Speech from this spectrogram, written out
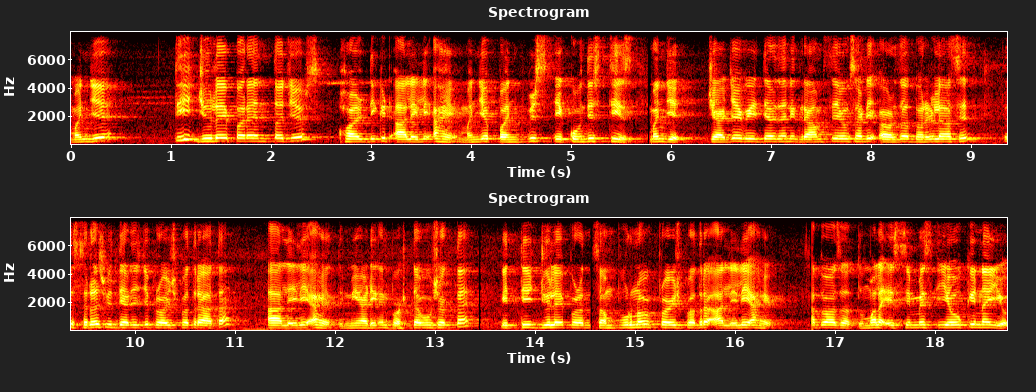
म्हणजे तीस जुलैपर्यंतचे हॉल तिकीट आलेले आहे. म्हणजे पंचवीस एकोणतीस तीस. म्हणजे ज्या ज्या विद्यार्थ्यांनी ग्रामसेवकसाठी अर्ज भरलेला असेल ते सर्वच विद्यार्थ्यांचे प्रवेशपत्र आता आलेले आहे तुम्ही या ठिकाणी स्पष्ट होऊ शकता की तीस जुलैपर्यंत संपूर्ण प्रवेशपत्र आलेले आहे. महत्त्वाचं तुम्हाला एस एम एस येऊ की नाही येऊ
